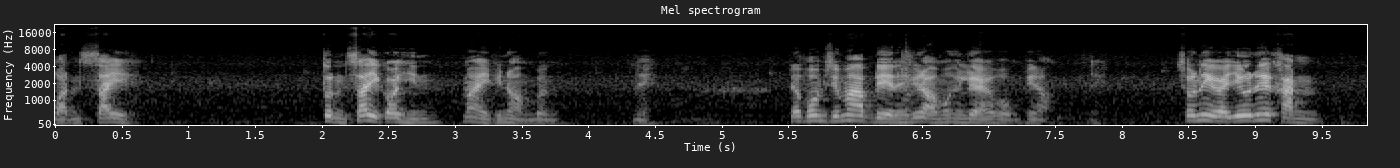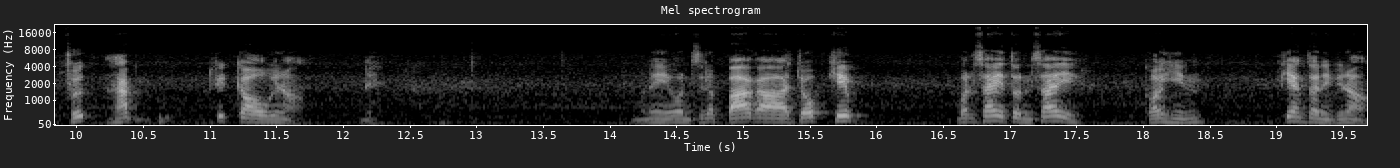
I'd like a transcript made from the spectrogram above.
บอนไซต้นไส้ก็หินไมาให้พี่น้องเบิงนี่เดี๋ยวผมสิมาอัปเดตให้พี่น้องเบิ่งเรื่อยๆครับผมพี่น้องนี่ช่วงนี้ก็อยู่ในขั้นฝึกหัดคือเก่าพี่น้อง มันนี่อ้นศิลปะก็จบคลิปบอนไส้ต้นไส้ก้อหิน เพียงตัวนี้พี่น้อง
